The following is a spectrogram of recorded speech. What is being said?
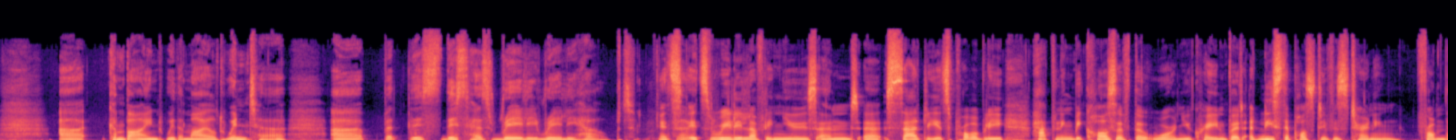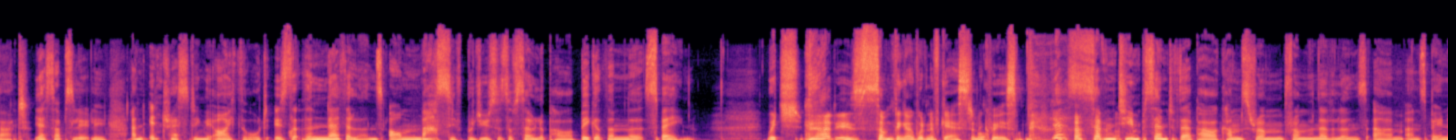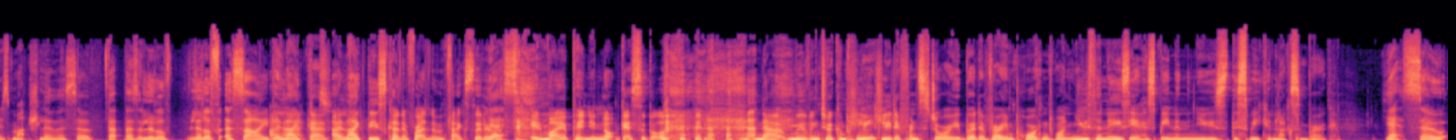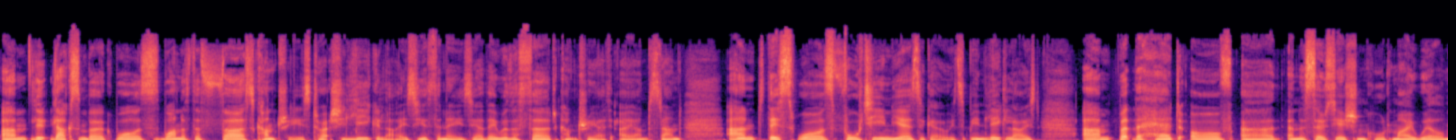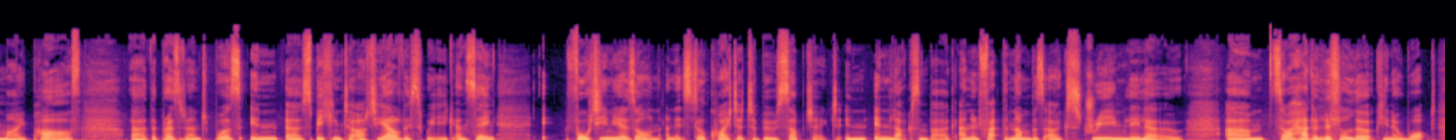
Uh, combined with a mild winter, uh, but this this has really really helped. It's So- it's really lovely news, and uh, sadly, it's probably happening because of the war in Ukraine. But at least the positive is turning from that. Yes, absolutely. And interestingly, I thought is that the Netherlands are massive producers of solar power, bigger than the Spain, which That is something I wouldn't have guessed in a quiz. yes, seventeen percent of their power comes from from the Netherlands, um, and Spain is much lower. So that, that's a little little aside. I like that. I like these kind of random facts that are, Yes. in my opinion, not guessable. now, moving to a completely different story, but a very important one. Euthanasia has been in the news this week in Luxembourg. Yes, so um, Luxembourg was one of the first countries to actually legalise euthanasia. They were the third country, I, I understand. And this was 14 years ago. It's been legalised. Um, but the head of uh, an association called My Will, My Path, uh, the president, was in uh, speaking to RTL this week and saying 14 years on, and it's still quite a taboo subject in, in Luxembourg. And in fact, the numbers are extremely low. Um, so I had a little look, you know, what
